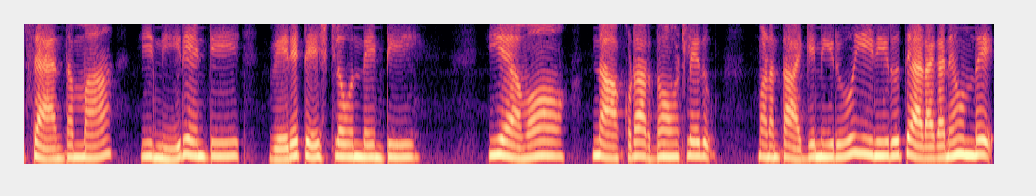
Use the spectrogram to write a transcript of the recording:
శాంతమ్మ ఈ నీరేంటి? వేరే టేస్ట్లో ఉందేంటి? ఏమో నాకు కూడా అర్థం అవ్వట్లేదు. మనం తాగే నీరు ఈ నీరు తేడాగానే ఉంది.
